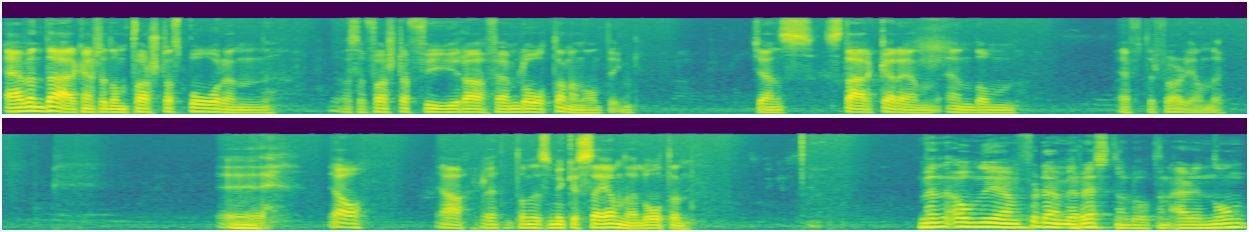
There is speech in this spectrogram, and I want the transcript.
även där kanske de första spåren, alltså första fyra, fem låtarna någonting, känns starkare än, än de efterföljande. Eh, ja, ja, jag vet inte om det är så mycket att säga om den låten. Men om du jämför det med resten av låten, är det, någon,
